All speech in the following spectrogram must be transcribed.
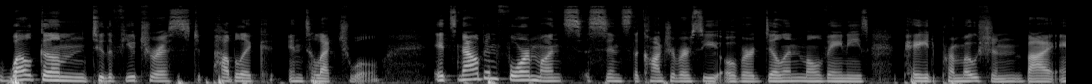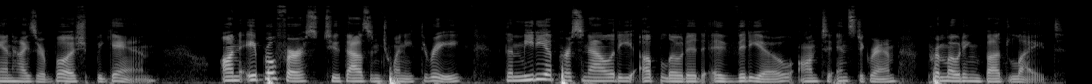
Welcome to the futurist public intellectual. It's now been four months since the controversy over Dylan Mulvaney's paid promotion by Anheuser-Busch began. On April 1st, 2023, the media personality uploaded a video onto Instagram promoting Bud Light.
